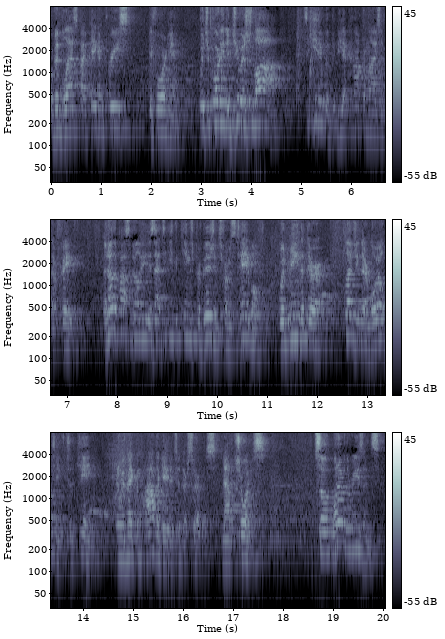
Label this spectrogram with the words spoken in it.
or been blessed by pagan priests beforehand, which according to Jewish law, to eat it would be a compromise of their faith. Another possibility is that to eat the king's provisions from his table would mean that they're pledging their loyalty to the king and would make them obligated to their service, not a choice. So, whatever the reasons,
